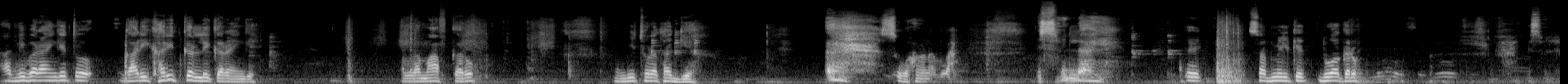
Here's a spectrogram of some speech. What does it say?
अगली बार आएँगे तो गाड़ी खरीद कर लेकर आएँगे। अल्लाह माफ़ करो। हम भी थोड़ा थक गया। सुबह अल्लाह बसमिल्ला सब मिल के दुआ करो। बसमिल्ला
